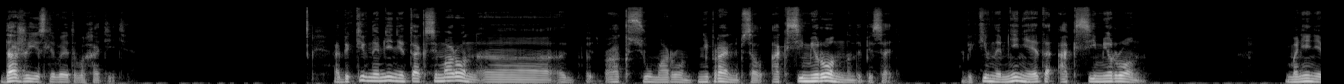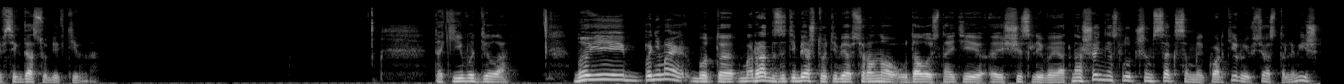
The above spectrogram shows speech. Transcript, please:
Даже если вы этого хотите. Объективное мнение это оксимарон. Э, оксюмарон. Неправильно написал. Оксимирон надо писать. Объективное мнение это оксимирон. Мнение всегда субъективно. Такие вот дела. Ну и понимаю, вот э, рада за тебя, что у тебя все равно удалось найти э, счастливые отношения с лучшим сексом и квартиру и все остальное. Видишь,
